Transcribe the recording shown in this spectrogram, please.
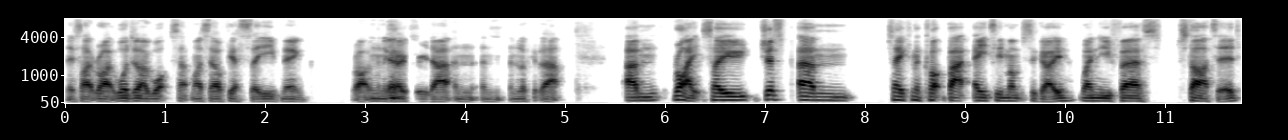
and it's like, right, what did I WhatsApp myself yesterday evening? Right, I'm going to yeah. go through that and, and and look at that. Um, right, so just um taking the clock back 18 months ago when you first started,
